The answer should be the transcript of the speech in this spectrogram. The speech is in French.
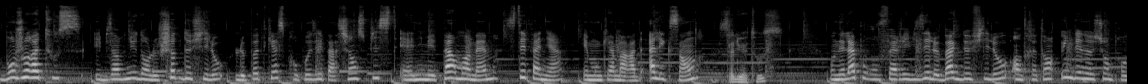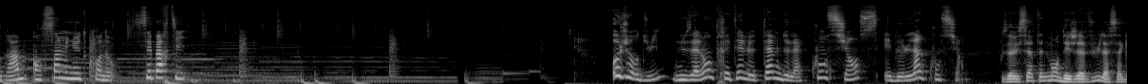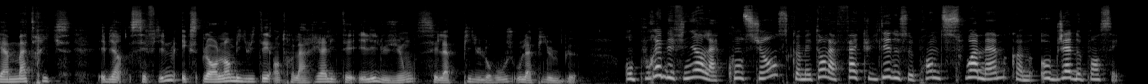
Bonjour à tous et bienvenue dans le Shot de Philo, le podcast proposé par Science Piste et animé par moi-même, Stéphania, et mon camarade Alexandre. Salut à tous. On est là pour vous faire réviser le bac de philo en traitant une des notions de programme en 5 minutes chrono. C'est parti Aujourd'hui, nous allons traiter le thème de la conscience et de l'inconscient. Vous avez certainement déjà vu la saga Matrix. Eh bien, ces films explorent l'ambiguïté entre la réalité et l'illusion, c'est la pilule rouge ou la pilule bleue. On pourrait définir la conscience comme étant la faculté de se prendre soi-même comme objet de pensée.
